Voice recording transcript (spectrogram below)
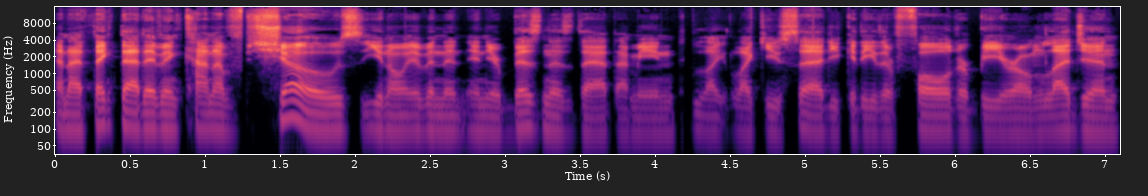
and i think that even kind of shows you know even in, in your business that i mean like like you said you could either fold or be your own legend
